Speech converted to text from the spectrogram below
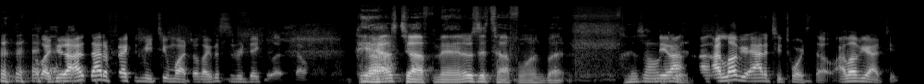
I was like, dude, that, that, affected me too much. I was like, this is ridiculous. So yeah, uh, it was tough, man. It was a tough one, but it was all dude, I, I, love your attitude towards it, though. I love your attitude.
